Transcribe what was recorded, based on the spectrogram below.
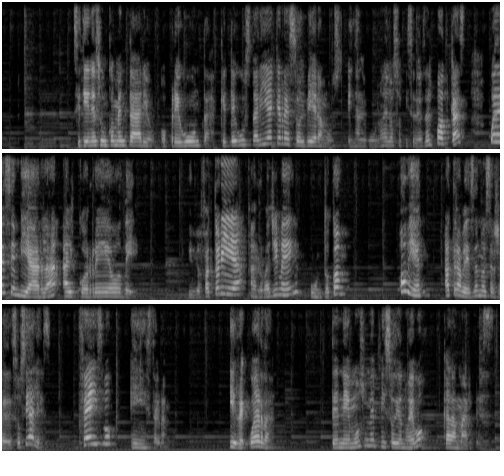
Si tienes un comentario o pregunta que te gustaría que resolviéramos en alguno de los episodios del podcast, puedes enviarla al correo de bibliofactoría.gmail.com o bien a través de nuestras redes sociales, Facebook e Instagram. Y recuerda, tenemos un episodio nuevo cada martes.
